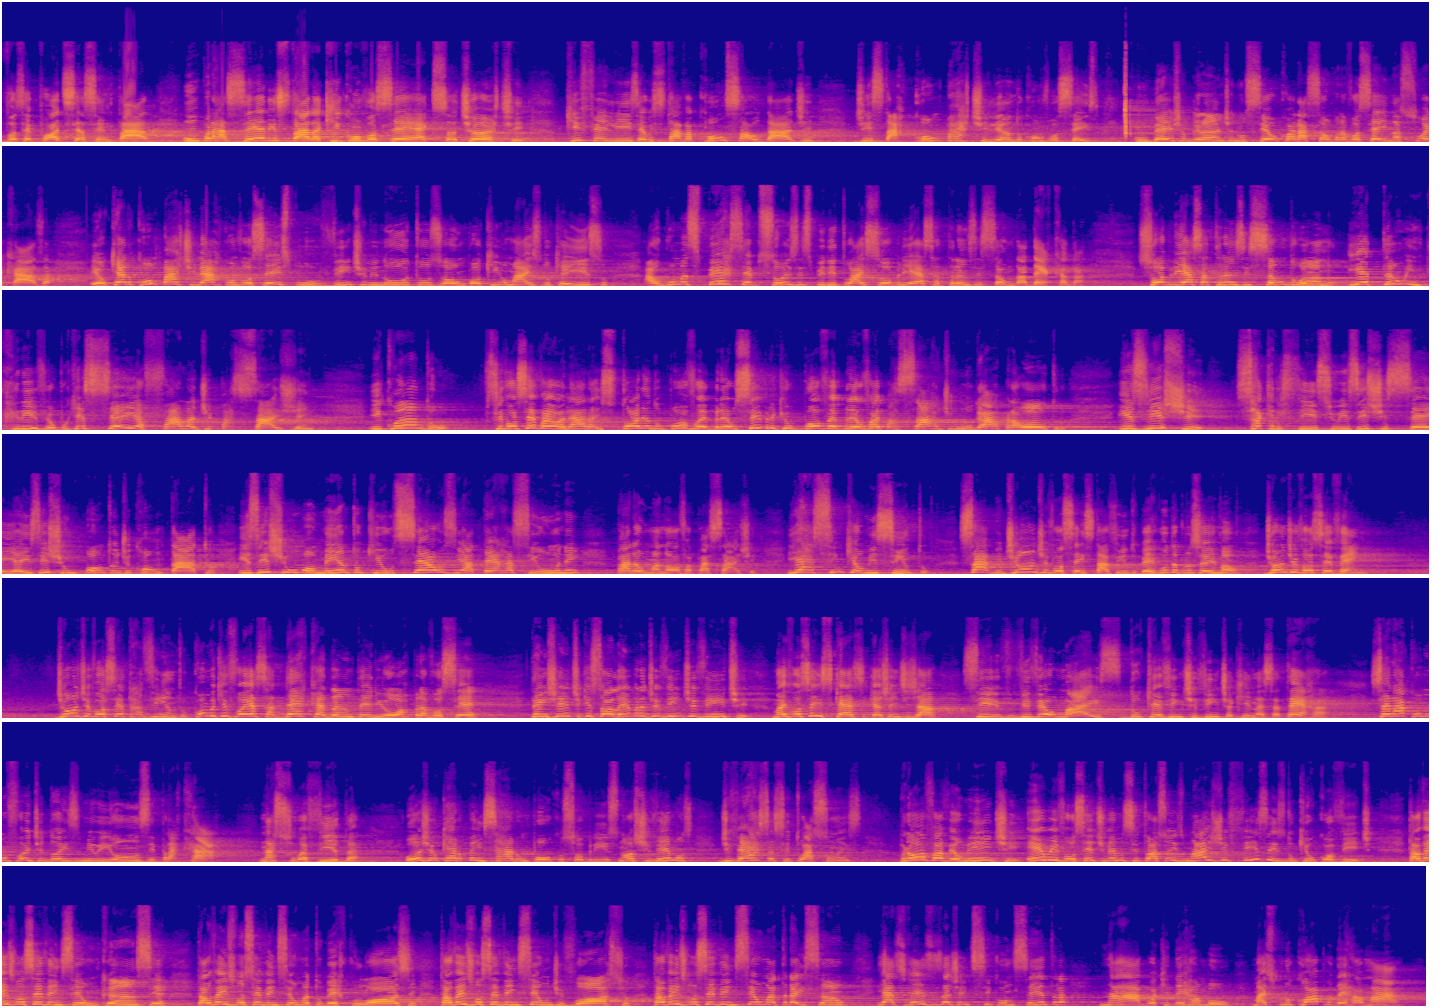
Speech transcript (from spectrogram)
Você pode se assentar. Um prazer estar aqui com você, Exo Church. Que feliz, eu estava com saudade de estar compartilhando com vocês. Um beijo grande no seu coração para você e na sua casa. Eu quero compartilhar com vocês por 20 minutos ou um pouquinho mais do que isso, algumas percepções espirituais sobre essa transição da década, sobre essa transição do ano. E é tão incrível porque ceia fala de passagem. E quando se você vai olhar a história do povo hebreu, sempre que o povo hebreu vai passar de um lugar para outro, existe sacrifício, existe ceia, existe um ponto de contato, existe um momento que os céus e a terra se unem para uma nova passagem. E é assim que eu me sinto. Sabe, de onde você está vindo? Pergunta para o seu irmão: de onde você vem? De onde você está vindo? Como que foi essa década anterior para você? Tem gente que só lembra de 2020, mas você esquece que a gente já se viveu mais do que 2020 aqui nessa terra? Será como foi de 2011 para cá, na sua vida? Hoje eu quero pensar um pouco sobre isso. Nós tivemos diversas situações. Provavelmente eu e você tivemos situações mais difíceis do que o Covid. Talvez você venceu um câncer, talvez você venceu uma tuberculose, talvez você venceu um divórcio, talvez você venceu uma traição. E às vezes a gente se concentra na água que derramou. Mas para o copo derramar,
